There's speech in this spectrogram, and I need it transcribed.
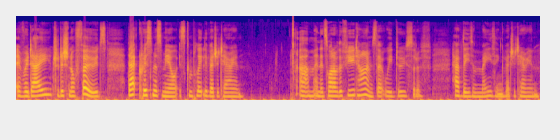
everyday traditional foods, that Christmas meal is completely vegetarian. Um, and it's one of the few times that we do sort of have these amazing vegetarian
